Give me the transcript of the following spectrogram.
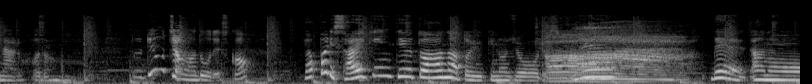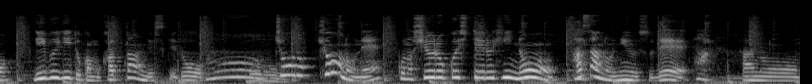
なるほど。りょうちゃんはどうですか？やっぱり最近っていうと「アナと雪の女王」ですよね。あであの DVD とかも買ったんですけどーちょうど今日のねこの収録している日の朝のニュースで、はい。あの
